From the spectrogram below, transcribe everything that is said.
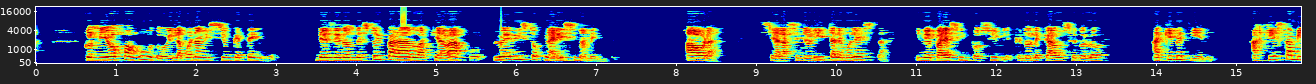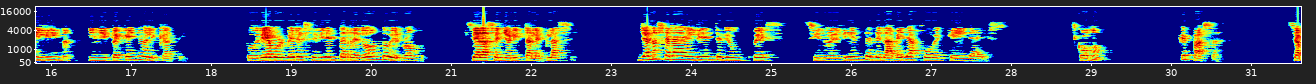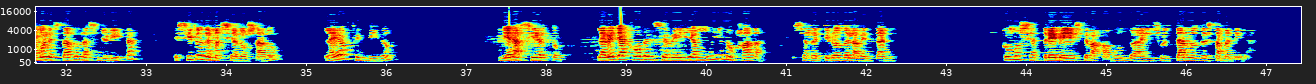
con mi ojo agudo y la buena visión que tengo, Desde donde estoy parado aquí abajo, lo he visto clarísimamente. Ahora, si a la señorita le molesta, y me parece imposible que no le cause dolor, aquí me tiene. Aquí está mi lima y mi pequeño alicate. Podría volver ese diente redondo y romo, si a la señorita le place. Ya no será el diente de un pez, sino el diente de la bella joven que ella es. ¿Cómo? ¿Qué pasa? ¿Se ha molestado la señorita? ¿He sido demasiado osado? ¿La he ofendido? Y era cierto, la bella joven se veía muy enojada y se retiró de la ventana. ¿Cómo se atreve este vagabundo a insultarnos de esta manera?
